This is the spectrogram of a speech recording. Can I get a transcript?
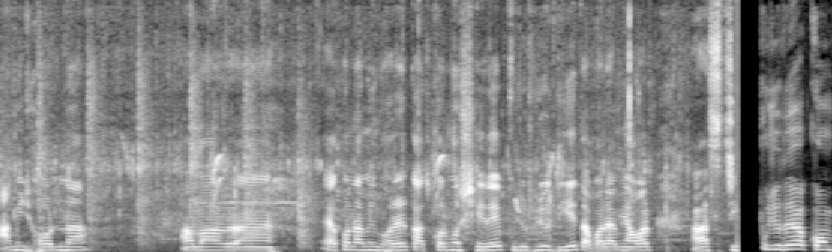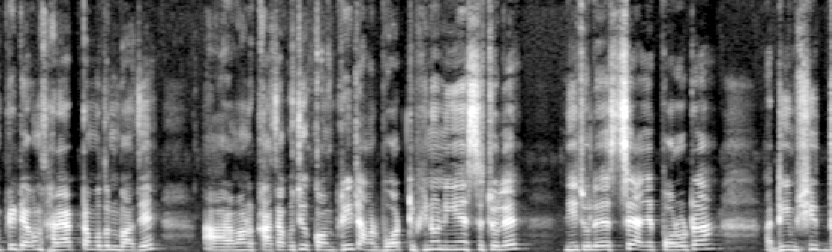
আমি ঝর্ণা। আমার এখন আমি ঘরের কাজকর্ম সেরে পুজো টুজো দিয়ে তারপরে আমি আবার আসছি। পুজো দেওয়া কমপ্লিট এখন সাড়ে আটটা মতন বাজে। আর আমার কাচাকুচি কমপ্লিট। আমার বর টিফিনও নিয়ে এসছে চলে, নিয়ে চলে এসছে। আজকে পরোটা, আর ডিম সিদ্ধ,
